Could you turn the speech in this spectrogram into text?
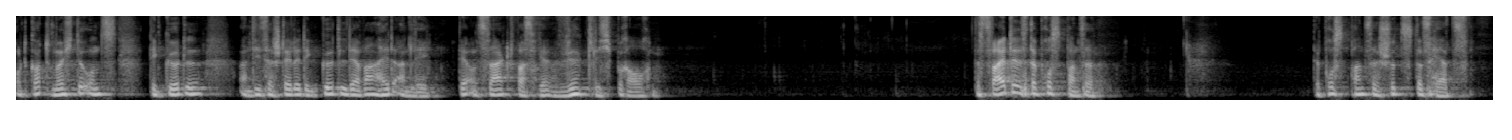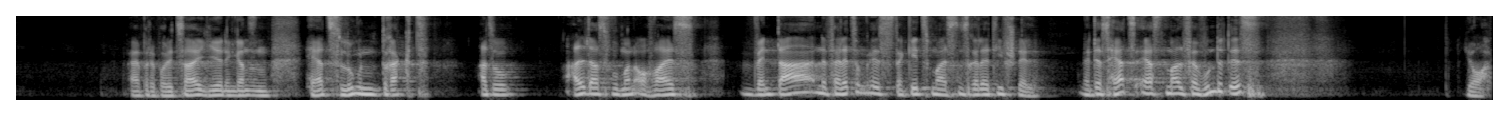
Und Gott möchte uns den Gürtel an dieser Stelle, den Gürtel der Wahrheit anlegen, der uns sagt, was wir wirklich brauchen. Das zweite ist der Brustpanzer. Der Brustpanzer schützt das Herz. Ja, bei der Polizei hier den ganzen Herz-Lungen-Trakt. Also all das, wo man auch weiß, wenn da eine Verletzung ist, dann geht es meistens relativ schnell. Wenn das Herz erstmal verwundet ist, ja,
